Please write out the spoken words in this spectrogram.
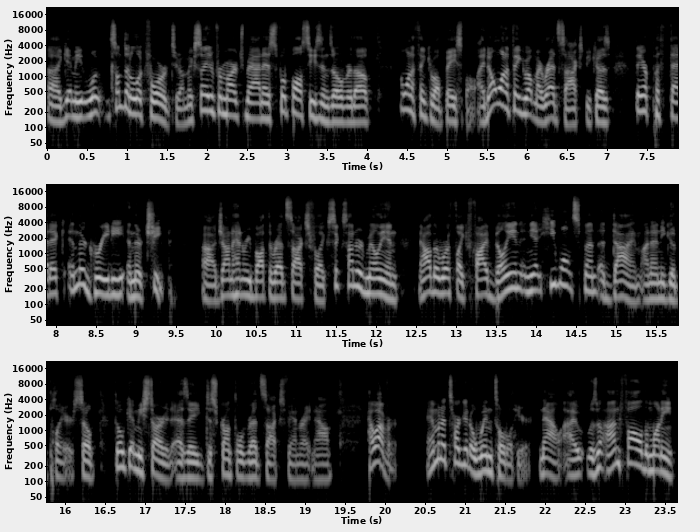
uh, get me look, something to look forward to. I'm excited for March Madness. Football season's over though. I want to think about baseball. I don't want to think about my Red Sox because they are pathetic and they're greedy and they're cheap. Uh, John Henry bought the Red Sox for like 600 million. Now they're worth like 5 billion, and yet he won't spend a dime on any good players. So don't get me started as a disgruntled Red Sox fan right now. However, I am going to target a win total here. Now, I was on follow the money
